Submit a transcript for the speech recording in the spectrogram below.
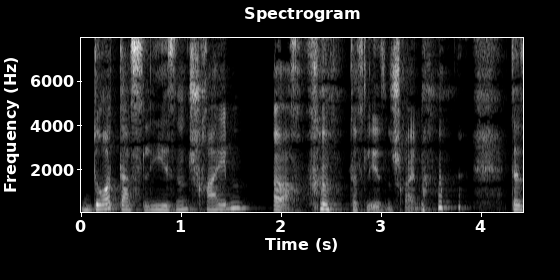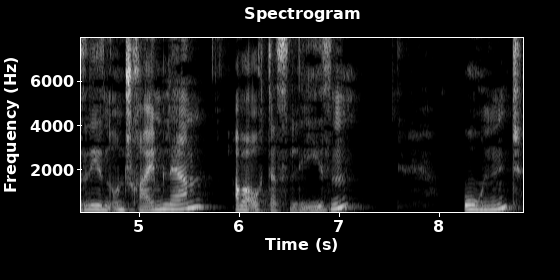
dort das Lesen, Schreiben, ach, das Lesen, Schreiben, das Lesen und Schreiben lernen, aber auch das Lesen und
